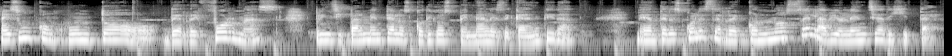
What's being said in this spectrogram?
es un conjunto de reformas, principalmente a los códigos penales de cada entidad, mediante los cuales se reconoce la violencia digital,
